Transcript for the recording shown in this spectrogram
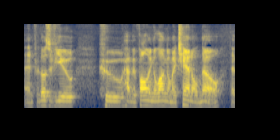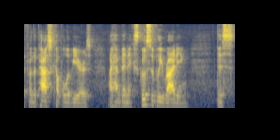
And for those of you who have been following along on my channel know that for the past couple of years, I have been exclusively riding this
